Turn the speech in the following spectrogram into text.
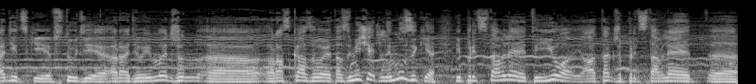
Народицкий в студии Radio Imagine э, рассказывает о замечательной музыке и представляет ее, а также представляет э,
